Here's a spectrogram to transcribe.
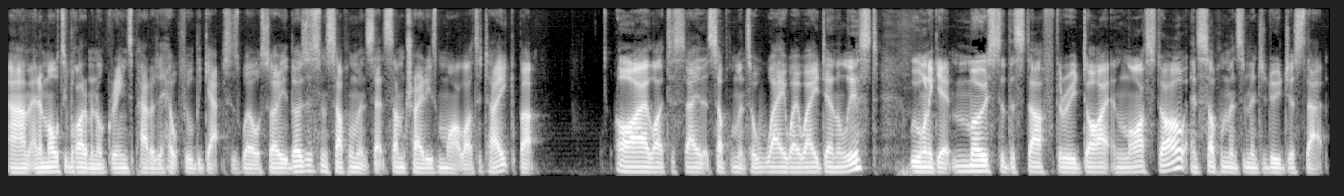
Um, and a multivitamin or greens powder to help fill the gaps as well. So those are some supplements that some tradies might like to take, but I like to say that supplements are way, way, way down the list. We want to get most of the stuff through diet and lifestyle, and supplements are meant to do just that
